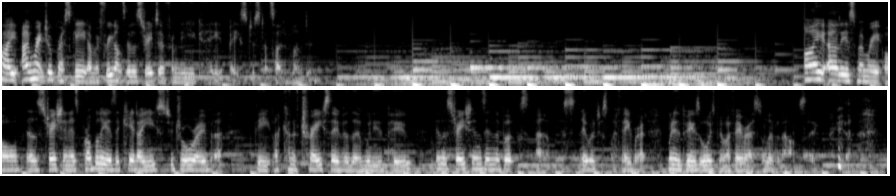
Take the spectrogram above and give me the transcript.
Hi, I'm Rachael Presky. I'm a freelance illustrator from the UK based just outside of London. My earliest memory of illustration is probably as a kid I used to draw over the, like kind of trace over the Winnie the Pooh illustrations in the books. Um, they were just my favourite. Winnie the Pooh's always been my favourite, I still live it now, so yeah.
